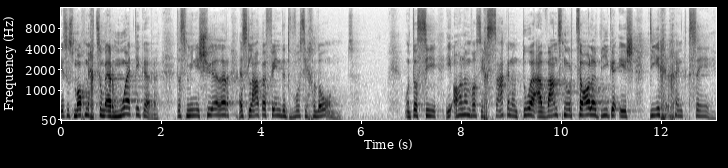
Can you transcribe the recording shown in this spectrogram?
Jesus macht mich zum Ermutiger, dass meine Schüler ein Leben finden, wo sich lohnt. Und dass sie in allem, was ich sage und tue, auch wenn es nur Zahlen biegen ist, dich sehen können.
